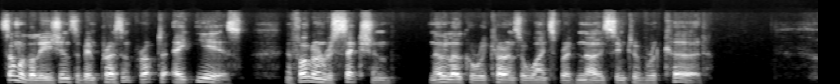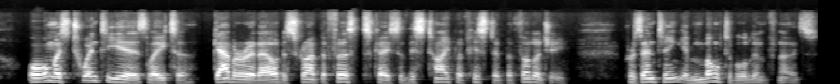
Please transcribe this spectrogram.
Some of the lesions have been present for up to eight years, and following resection, no local recurrence or widespread nodes seem to have recurred. Almost 20 years later, Gaba et al. described the first case of this type of histopathology, presenting in multiple lymph nodes.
